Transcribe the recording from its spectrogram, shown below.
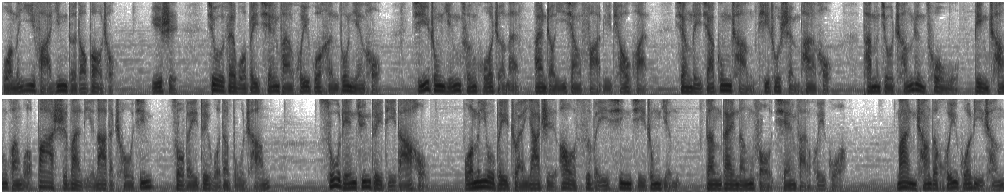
我们依法应得到报酬，于是就在我被遣返回国很多年后，集中营存活者们按照一项法律条款向那家工厂提出审判后。他们就承认错误，并偿还我八十万里拉的酬金作为对我的补偿。苏联军队抵达后，我们又被转押至奥斯维辛集中营，等待能否遣返回国。漫长的回国历程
